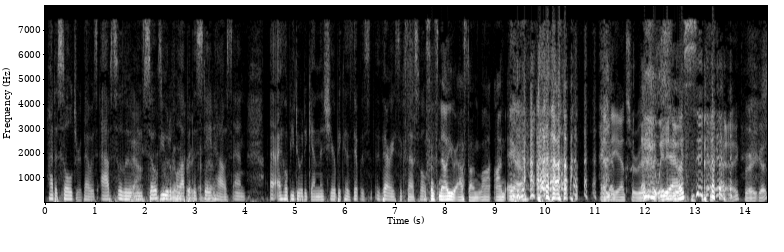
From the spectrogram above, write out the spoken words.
had a soldier that was absolutely Yeah, so was beautiful really up at great the State event. House, and I, I hope you do it again this year because it was very successful. Well, since now you asked on li- on air, And the answer is the way to do it. yes. okay, very good.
